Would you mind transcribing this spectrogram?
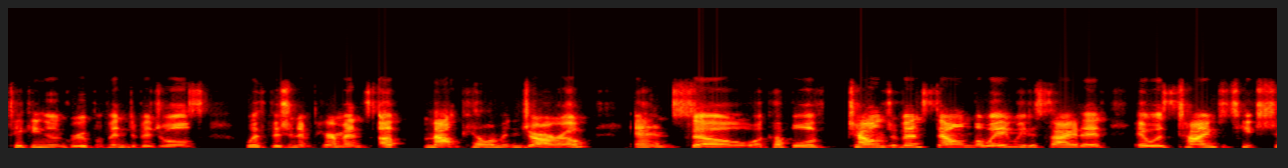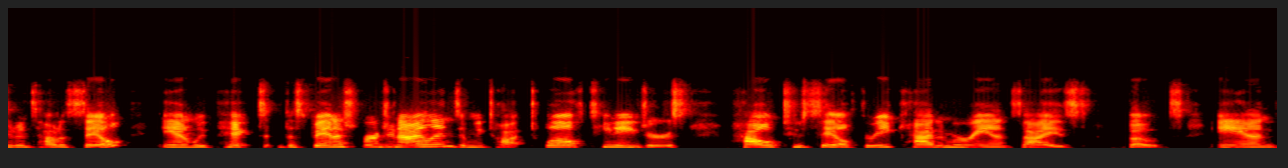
taking a group of individuals with vision impairments up Mount Kilimanjaro. And so, a couple of challenge events down the way, we decided it was time to teach students how to sail. And we picked the Spanish Virgin Islands and we taught 12 teenagers how to sail three catamaran sized boats. And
